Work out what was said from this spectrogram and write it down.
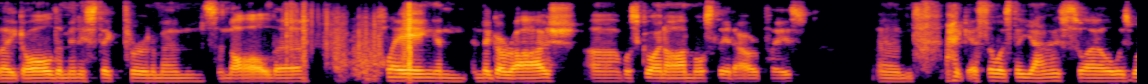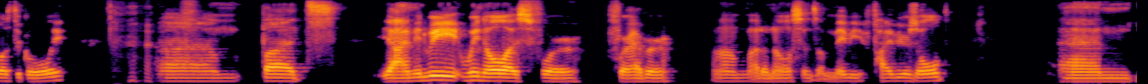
like all the mini stick tournaments and all the playing in, in the garage uh, was going on mostly at our place. And I guess I was the youngest, so I always was the goalie. um, but yeah, I mean, we we know us for forever. Um, I don't know since I'm maybe five years old, and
